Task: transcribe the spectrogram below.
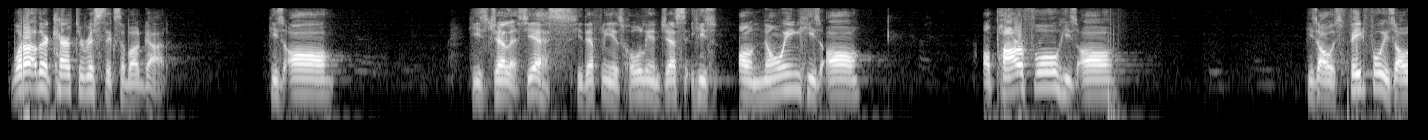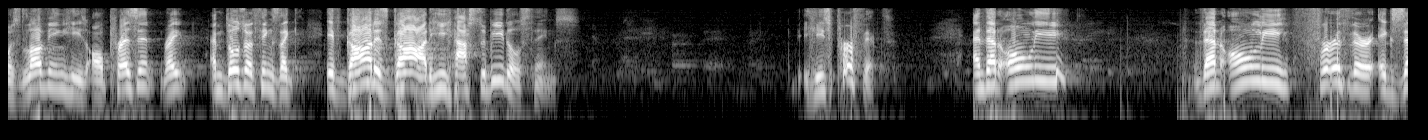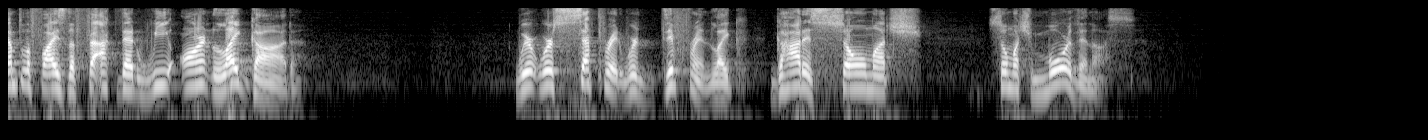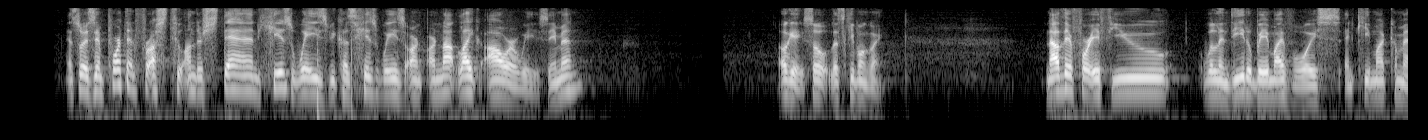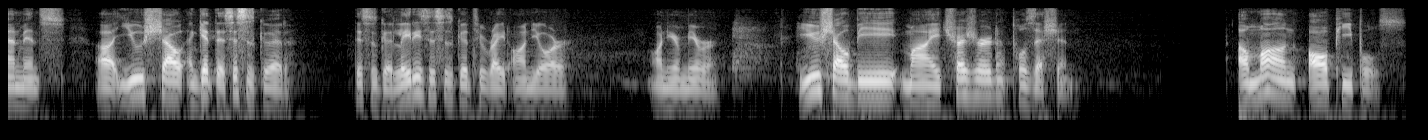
What are other characteristics about God? He's all, he's jealous. Yes, he definitely is holy and just. He's all knowing. He's all, all powerful. He's all, he's always faithful. He's always loving. He's all present, right? And those are things like if God is God, he has to be those things. He's perfect. And that only that only further exemplifies the fact that we aren't like God. We're, we're separate, we're different. Like God is so much, so much more than us. And so it's important for us to understand his ways because his ways are, are not like our ways. Amen? Okay, so let's keep on going. Now, therefore, if you will indeed obey my voice and keep my commandments, uh, you shall, and get this, this is good. This is good. Ladies, this is good to write on your, on your mirror. You shall be my treasured possession among all peoples.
